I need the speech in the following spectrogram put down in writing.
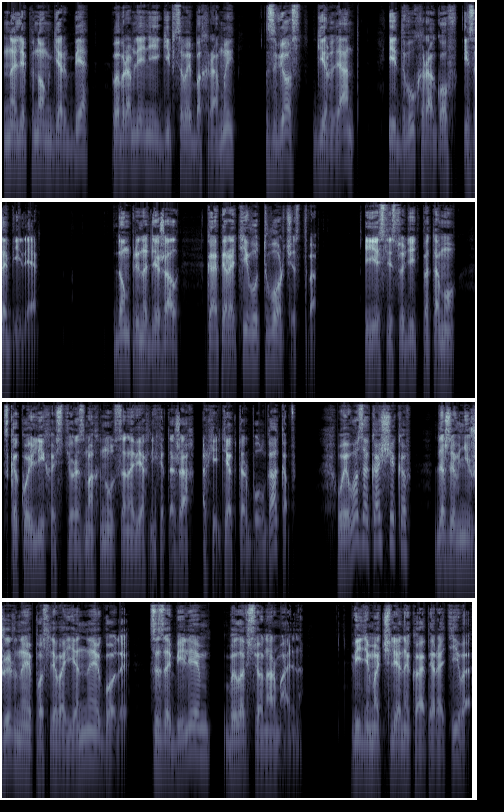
на лепном гербе в обрамлении гипсовой бахромы, звезд, гирлянд и двух рогов изобилия. Дом принадлежал кооперативу творчества, и если судить по тому, с какой лихостью размахнулся на верхних этажах архитектор Булгаков, у его заказчиков даже в нежирные послевоенные годы с изобилием было все нормально. Видимо, члены кооператива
